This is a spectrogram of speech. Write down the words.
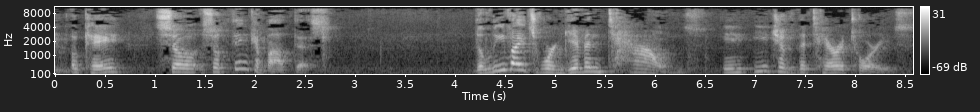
rest. Okay. So so think about this. The Levites were given towns in each of the territories.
